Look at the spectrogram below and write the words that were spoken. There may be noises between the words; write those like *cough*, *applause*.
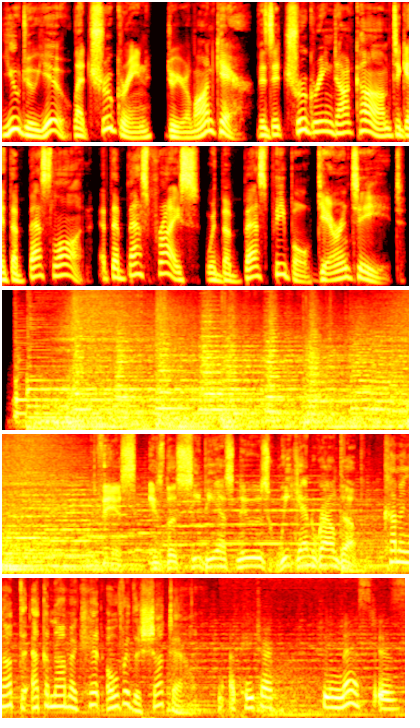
You do you. Let TruGreen do your lawn care. Visit trugreen.com to get the best lawn at the best price with the best people guaranteed. This is the CBS News Weekend Roundup. Coming up, the economic hit over the shutdown. A paycheck being missed is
